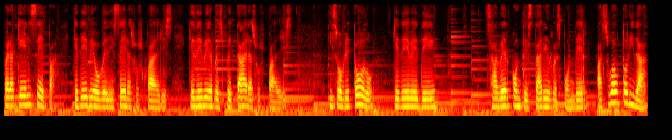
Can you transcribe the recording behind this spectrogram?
para que él sepa que debe obedecer a sus padres, que debe respetar a sus padres y sobre todo que debe de saber contestar y responder a su autoridad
